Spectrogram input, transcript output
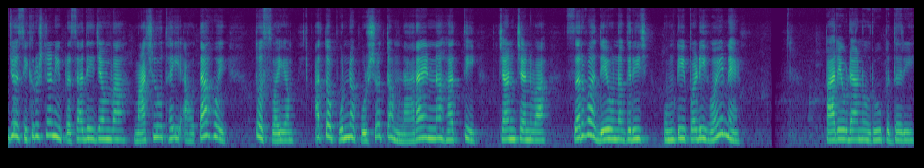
જો શ્રીકૃષ્ણની પ્રસાદી જમવા માછલું થઈ આવતા હોય તો સ્વયં, આ તો પૂર્ણ પુરુષોત્તમ નારાયણના હાથથી ચણચનવા સર્વ દેવનગરી જ ઉમટી પડી હોય ને? પારેવડાનું રૂપ ધરી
